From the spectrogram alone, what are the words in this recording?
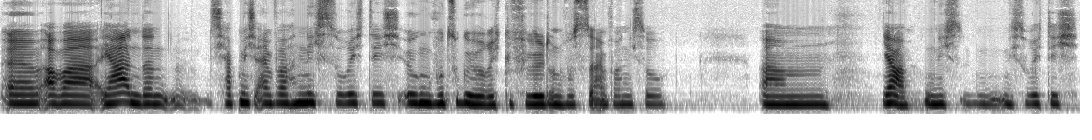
Ähm, aber ja, und dann, ich habe mich einfach nicht so richtig irgendwo zugehörig gefühlt und wusste einfach nicht so, ähm, ja, nicht, nicht so richtig,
